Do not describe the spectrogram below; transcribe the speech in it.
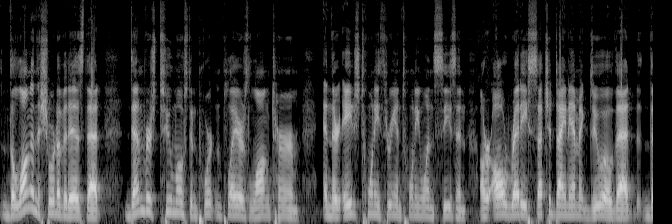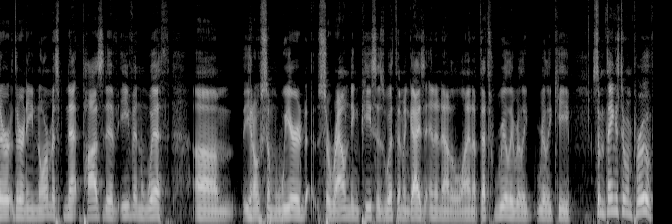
the long and the short of it is that Denver's two most important players long term and their age 23 and 21 season are already such a dynamic duo that they're they're an enormous net positive even with um, you know some weird surrounding pieces with him and guys in and out of the lineup. That's really really really key. some things to improve.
